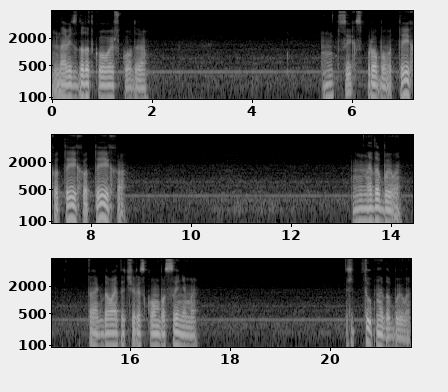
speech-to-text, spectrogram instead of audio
Навіть з додатковою шкодою. Цих спробуємо. Тихо, тихо, тихо. Не добили. Так, давайте через комбо синіми. І тут не добили.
